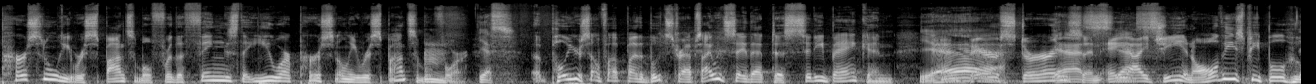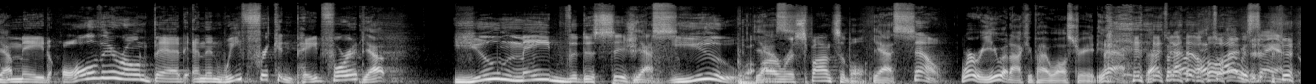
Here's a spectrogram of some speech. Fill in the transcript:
personally responsible for the things that you are personally responsible for yes. uh, pull yourself up by the bootstraps. I would say that to Citibank and, Yeah. and Bear Stearns Yes, and yes. AIG and all these people who Yep. made all their own bed and then we frickin' paid for it. Yep. You made the decision. Yes. You Yes. are responsible. Yes. Now, Where were you at Occupy Wall Street? Yeah, that's what I, that's what I was saying.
